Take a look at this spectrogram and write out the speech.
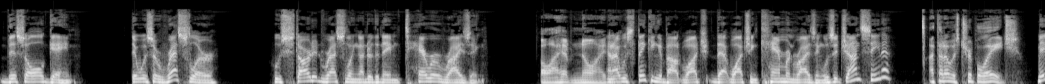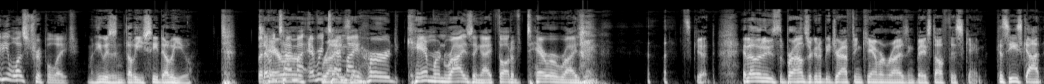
this all game. There was a wrestler who started wrestling under the name Terra Ryzing. Oh, I have no idea. And I was thinking about watch that watching Cameron Rising. Was it John Cena? I thought it was Triple H Maybe it was Triple H. when he was in WCW. But every time I every time I heard Cameron Rising, I thought of Terra Ryzing. It's good. In other news, the Browns are going to be drafting Cameron Rising based off this game because he's got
